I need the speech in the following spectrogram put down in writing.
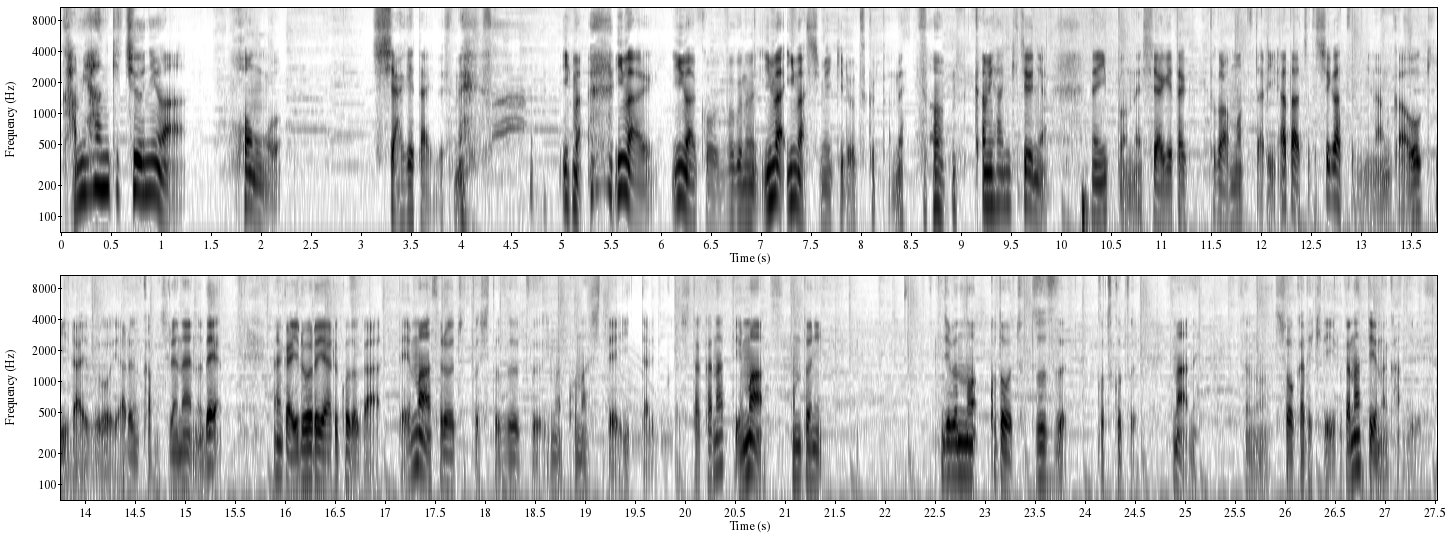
上半期中には本を仕上げたいですね。今、今、今こう僕の、今、今締め切りを作ったんで、そう、上半期中にはね、1本ね、仕上げたいとか思ってたり、あとはちょっと4月になんか大きいライブをやるかもしれないので、なんかいろいろやることがあってまあそれをちょっと一つずつ今こなしていったりとかしたかなっていうまあ本当に自分のことをちょっとずつコツコツまあねその消化できているかなっていうような感じです。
